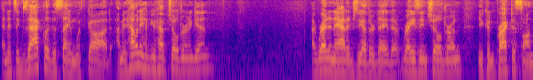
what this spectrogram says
And it's exactly the same with God. I mean, how many of you have children again? I read an adage the other day that raising children, you can practice on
